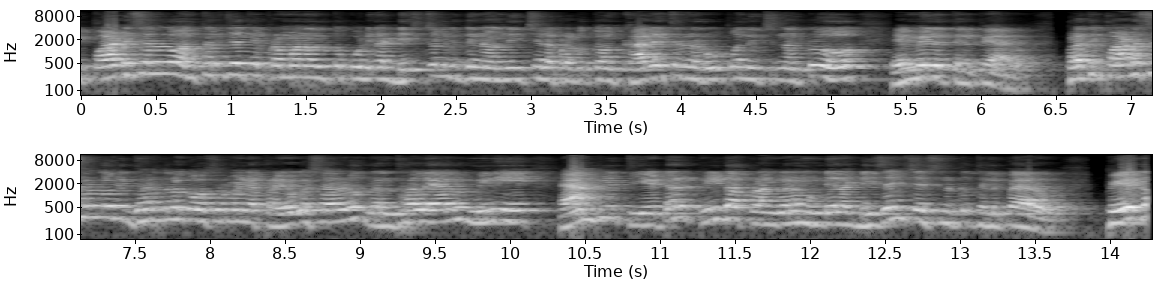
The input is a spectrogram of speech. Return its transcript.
ఈ పాఠశాలలో అంతర్జాతీయ ప్రమాణాలతో కూడిన డిజిటల్ విద్యను అందించేలా ప్రభుత్వం కార్యాచరణ రూపొందించినట్టు ఎమ్మెల్యే తెలిపారు. ప్రతి పాఠశాలలో విద్యార్థులకు అవసరమైన ప్రయోగశాలలు గ్రంథాలయాలు మినీ యాంప్లీ థియేటర్ క్రీడా ప్రాంగణం ఉండేలా డిజైన్ చేసినట్టు తెలిపారు. పేద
